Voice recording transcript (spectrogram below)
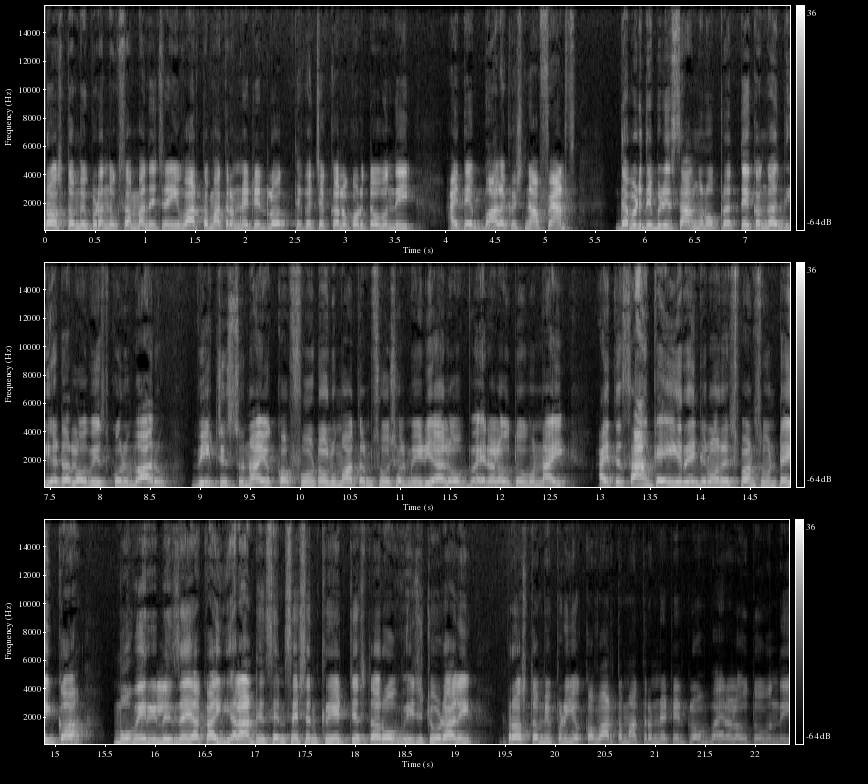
ప్రస్తుతం ఇప్పుడు అందుకు సంబంధించిన ఈ వార్త మాత్రం నెటింట్లో తెగ చక్కర్లు కొడుతూ ఉంది. అయితే బాలకృష్ణ ఫ్యాన్స్ దబడి దిబడి సాంగ్ను ప్రత్యేకంగా థియేటర్లో వేసుకొని వారు వీక్షిస్తున్న ఆ యొక్క ఫోటోలు మాత్రం సోషల్ మీడియాలో వైరల్ అవుతూ ఉన్నాయి. అయితే సాంగ్కే ఈ రేంజ్లో రెస్పాన్స్ ఉంటే ఇంకా మూవీ రిలీజ్ అయ్యాక ఎలాంటి సెన్సేషన్ క్రియేట్ చేస్తారో వేచి చూడాలి. ప్రస్తుతం ఇప్పుడు ఈ యొక్క వార్త మాత్రం నెటింట్లో వైరల్ అవుతూ ఉంది.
